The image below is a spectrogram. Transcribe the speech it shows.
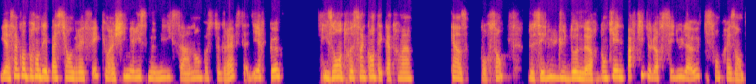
il y a 50% des patients greffés qui ont un chimérisme mixte à un an post-greffe, c'est-à-dire qu'ils ont entre 50 et 95% de cellules du donneur. Donc, il y a une partie de leurs cellules à eux qui sont présentes.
